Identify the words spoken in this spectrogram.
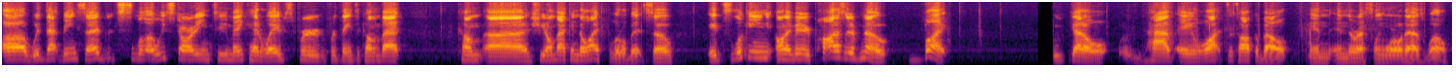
uh, with that being said, it's slowly starting to make headways for for things to come back, come uh, shoot on back into life a little bit. So it's looking on a very positive note, but we've got to have a lot to talk about in in the wrestling world as well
